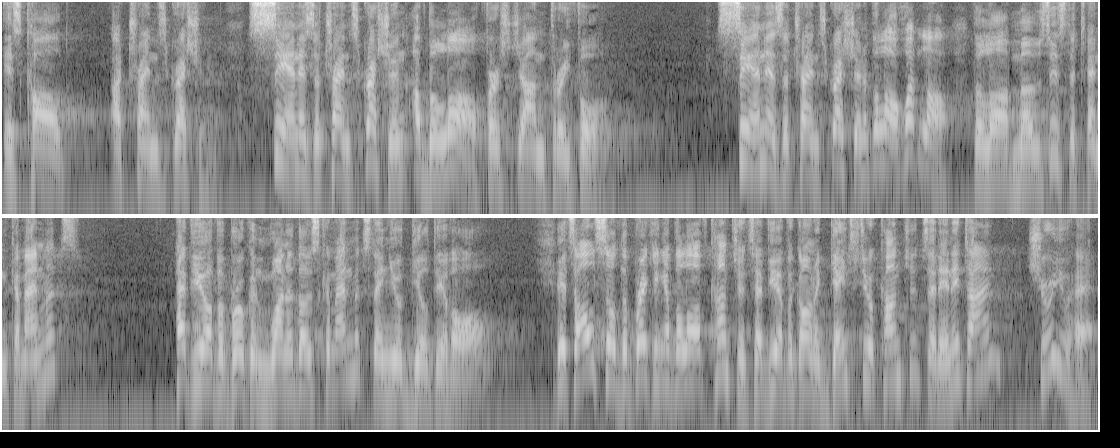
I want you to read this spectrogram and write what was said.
is called a transgression. Sin is a transgression of the law, 1 John 3 4. Sin is a transgression of the law. What law? The law of Moses, the Ten Commandments. Have you ever broken one of those commandments? Then you're guilty of all. It's also the breaking of the law of conscience. Have you ever gone against your conscience at any time? Sure, you have.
